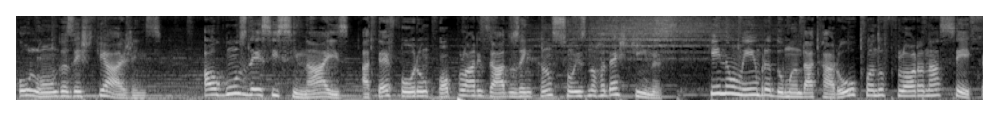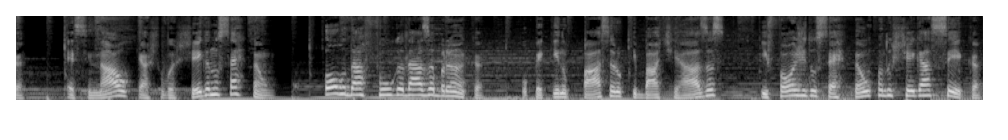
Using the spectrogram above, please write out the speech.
ou longas estiagens. Alguns desses sinais até foram popularizados em canções nordestinas. Quem não lembra do mandacaru quando flora na seca? É sinal que a chuva chega no sertão. Ou da fuga da asa branca, o pequeno pássaro que bate asas e foge do sertão quando chega a seca,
